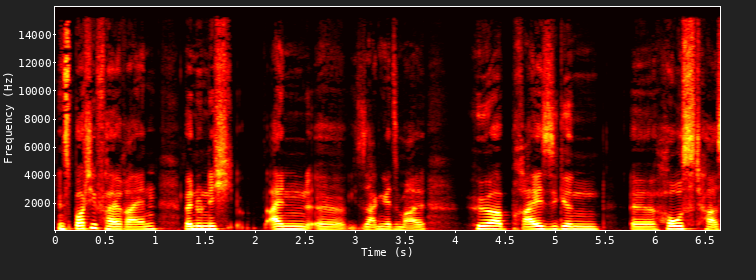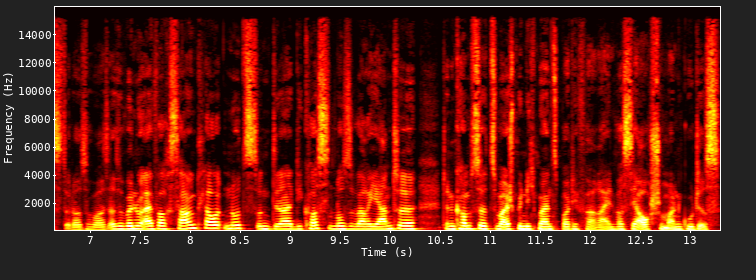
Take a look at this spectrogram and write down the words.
in Spotify rein, wenn du nicht einen, äh, sagen wir jetzt mal, höherpreisigen äh, Host hast oder sowas. Also wenn du einfach Soundcloud nutzt und da die kostenlose Variante, dann kommst du zum Beispiel nicht mal in Spotify rein, was ja auch schon mal ein gutes,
